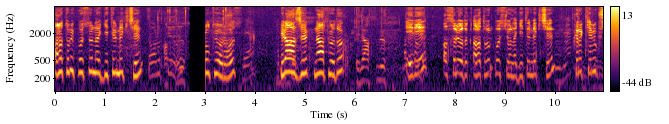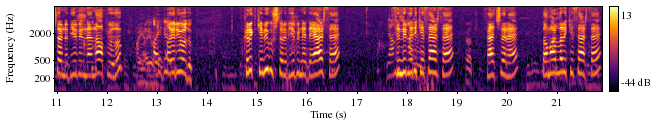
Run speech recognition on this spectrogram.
Anatomik pozisyonuna getirmek için Doğrultuyoruz. doğrultuyoruz. Birazcık ne yapıyorduk? Eli asılıyorsun. Eli asılıyorduk anatomik pozisyonuna getirmek için. Kırık kemik uçlarını birbirinden ne yapıyorduk? Ayırıyoruz. Ayırıyorduk. Kırık kemik uçları birbirine değerse, Yanlış sinirleri keserse, felçlere, damarları keserse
